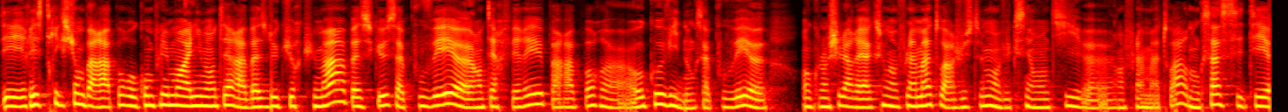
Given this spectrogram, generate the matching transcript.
des restrictions par rapport aux compléments alimentaires à base de curcuma parce que ça pouvait euh, interférer par rapport euh, au Covid. Donc ça pouvait euh, enclencher la réaction inflammatoire justement vu que c'est anti-inflammatoire. Donc ça c'était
